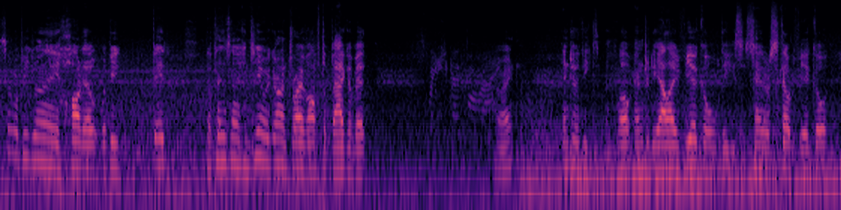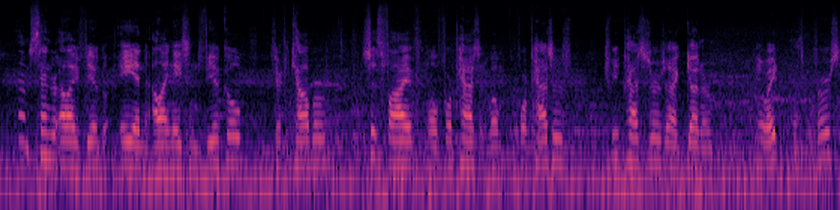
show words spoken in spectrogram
So we'll be doing a hot out. We'll be bid. The plane's gonna continue. We're gonna drive off the back of it. Ready to go for a ride? All right. enter the well enter the Allied vehicle, the standard scout vehicle, um, standard Allied vehicle, A and Allied Nations vehicle, 50 caliber, six five, well four passengers, well four passengers, three passengers and a gunner. Anyway, let's reverse.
